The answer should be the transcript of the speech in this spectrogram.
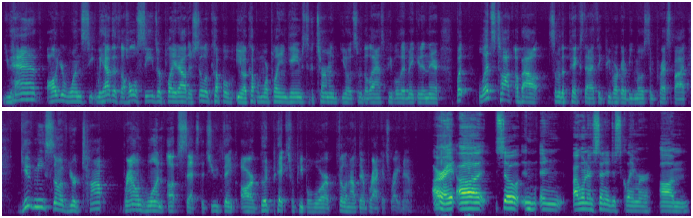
you have all your one seed. We have that the whole seeds are played out. There's still a couple, you know, a couple more playing games to determine, you know, some of the last people that make it in there. But let's talk about some of the picks that I think people are going to be most impressed by. Give me some of your top round one upsets that you think are good picks for people who are filling out their brackets right now. All right. Uh, so, and, and I want to send a disclaimer. Um,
